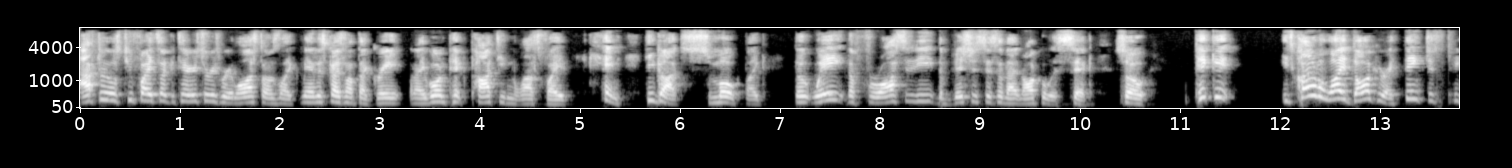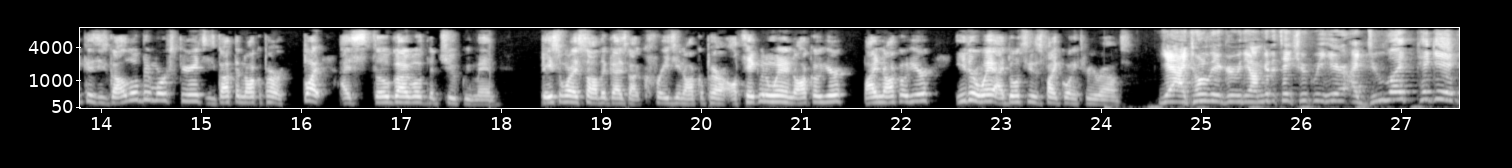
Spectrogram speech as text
After those two fights like a Terry series where he lost, I was like, man, this guy's not that great. And I go and pick Pati in the last fight, and he got smoked. Like the way, the ferocity, the viciousness of that knockout was sick. So Pickett he's kind of a light dog here, I think, just because he's got a little bit more experience. He's got the knockout power, but I still got to go with Nchukwi, man. Based on what I saw, the guy's got crazy knockout power. I'll take him to win a knockout here, by knockout here, either way, I don't see this fight going three rounds. Yeah, I totally agree with you. I'm going to take Chukwi here. I do like Pickett.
